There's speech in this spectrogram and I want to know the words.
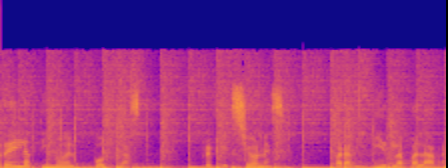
Rey Latino el podcast. Reflexiones para vivir la palabra.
